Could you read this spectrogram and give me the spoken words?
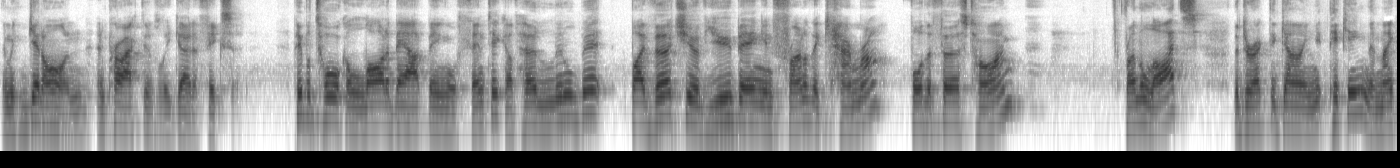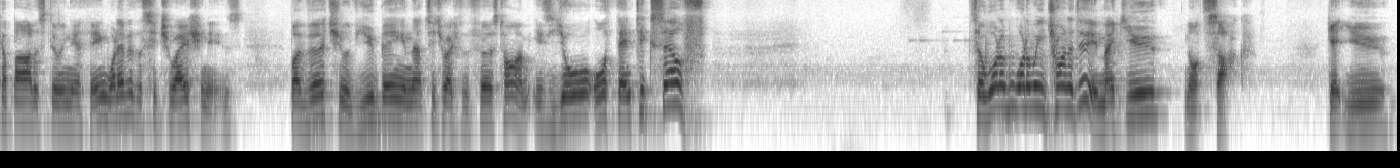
then we can get on and proactively go to fix it. People talk a lot about being authentic. I've heard a little bit. By virtue of you being in front of the camera for the first time, in front of the lights, the director going nitpicking, the makeup artist doing their thing, whatever the situation is, by virtue of you being in that situation for the first time, is your authentic self. So, what are, what are we trying to do? Make you not suck, get you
